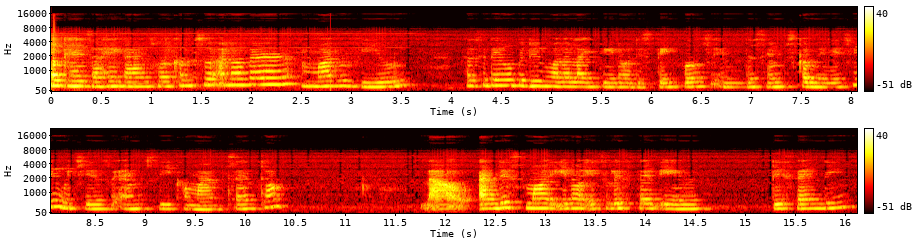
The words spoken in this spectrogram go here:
Okay, so hey guys, welcome to another mod review. So today we'll be doing one of like you know the staples in the Sims community, which is MC Command Center. Now, and this mod, you know, it's listed in descending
